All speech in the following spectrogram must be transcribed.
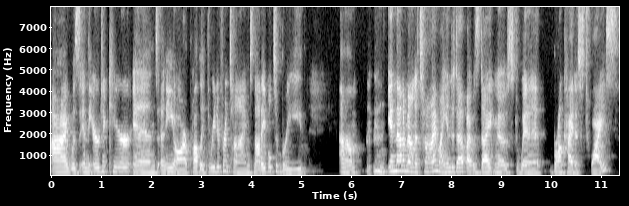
I was in the urgent care and an ER probably three different times, not able to breathe. Um, in that amount of time, I ended up, I was diagnosed with bronchitis twice.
